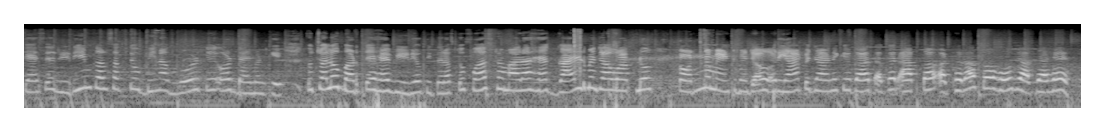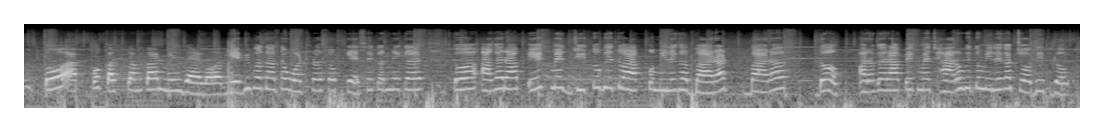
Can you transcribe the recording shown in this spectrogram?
कैसे रिडीम कर सकते हो बिना गोल्ड के और डायमंड के. तो चलो बढ़ते हैं वीडियो की तरफ़. तो फ़र्स्ट हमारा है गाइड में जाओ आप लोग. टूर्नामेंट में जाओ और यहाँ पे जाने के बाद अगर आपका अठारह सौ हो जाता है तो आपको कस्टम कार्ड मिल जाएगा। और ये भी बताता हूँ, अठारह सौ कैसे करने का है। तो अगर आप एक मैच जीतोगे तो आपको मिलेगा बारह बारह डॉग और अगर आप एक मैच हारोगे तो मिलेगा चौबीस डॉग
